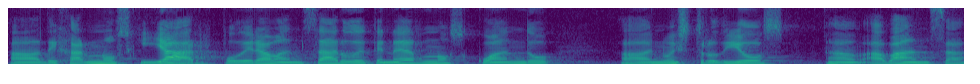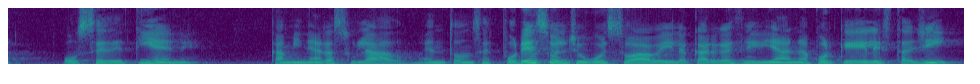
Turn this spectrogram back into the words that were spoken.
a dejarnos guiar, poder avanzar o detenernos cuando ah, nuestro Dios ah, avanza o se detiene caminar a su lado. Entonces, por eso el yugo es suave y la carga es liviana, porque Él está allí.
